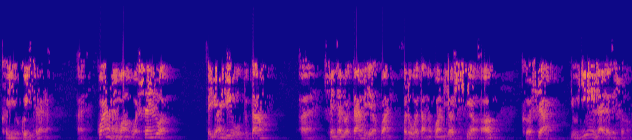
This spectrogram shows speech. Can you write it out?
可以有贵起来了。哎，官很旺，我身弱。在原局我不当哎，身太弱担不了官，或者我当的官比较小，可是啊，有印来了的时候，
